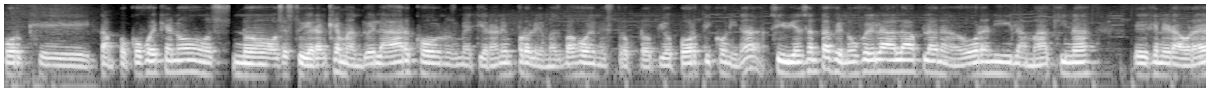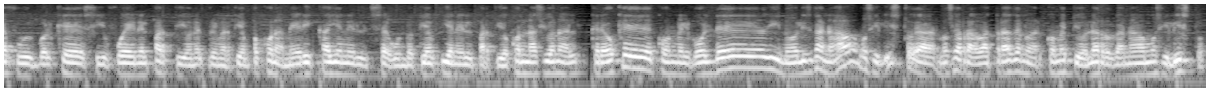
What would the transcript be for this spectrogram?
porque tampoco fue que nos, nos estuvieran quemando el arco, nos metieran en problemas bajo de nuestro propio pórtico ni nada. Si bien Santa Fe no fue la, la aplanadora ni la máquina eh, generadora de fútbol que sí fue en el partido en el primer tiempo con América y en el segundo tiempo y en el partido con Nacional. Creo que con el gol de Dinolis ganábamos y listo, de habernos cerrado atrás, de no haber cometido el error ganábamos y listo.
